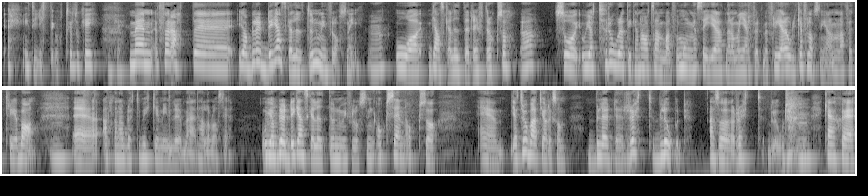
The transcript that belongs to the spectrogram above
Inte jättegott, helt okej. Okej. Men för att eh, jag blödde ganska lite under min förlossning. Mm. Och ganska lite därefter också. Ja. Så, och jag tror att det kan ha ett samband för många säger att när de har jämfört med flera olika förlossningar, när man har fött tre barn, eh, att man har blött mycket mindre med hallonbladste. Och jag blödde ganska lite under min förlossning och sen också, eh, jag tror bara att jag liksom blödde rött blod. Alltså rött blod. Kanske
